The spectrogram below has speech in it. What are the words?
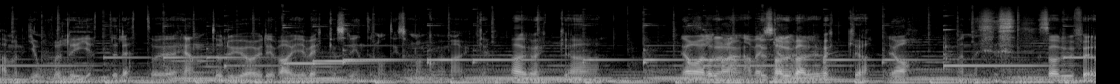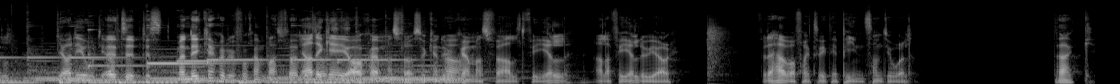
ja, men Joel, det är jättelätt och det har hänt och du gör ju det varje vecka så det är inte någonting som någon kommer märka. Varje vecka. Ja, eller varannan nu vecka. sa du varje vecka. Ja, men... Sa du fel. ja, det gjorde Det är jag. typiskt. Men det kanske du får skämmas för. Ja, det kan jag skämmas för så kan du Ja. skämmas för allt fel, alla fel du gör. För det här var faktiskt riktigt pinsamt Joel. Tack.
